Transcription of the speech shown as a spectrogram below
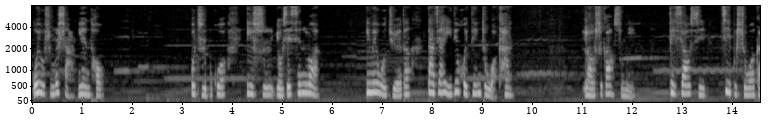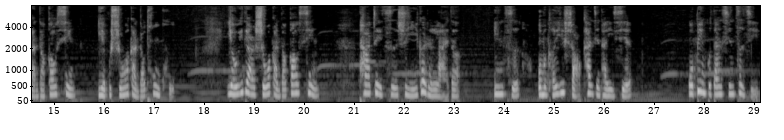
我有什么傻念头。我只不过一时有些心乱，因为我觉得大家一定会盯着我看。老实告诉你，这消息既不使我感到高兴，也不使我感到痛苦。有一点使我感到高兴，他这次是一个人来的，因此我们可以少看见他一些。我并不担心自己，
